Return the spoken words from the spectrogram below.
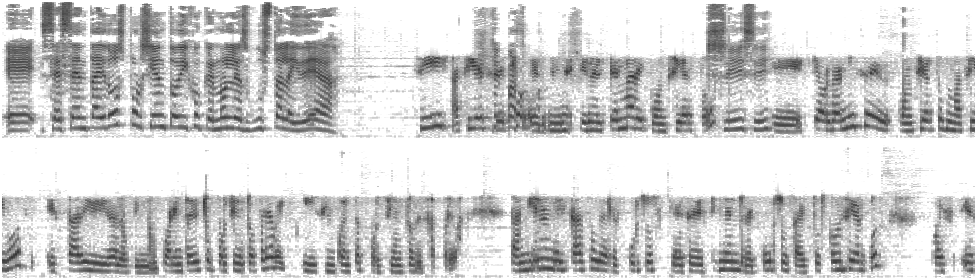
Eh, 62% dijo que no les gusta la idea. Sí, así es. De hecho, en, el tema de conciertos, sí, sí. Eh, que organice conciertos masivos, está dividida la opinión. 48% aprueba y 50% desaprueba. También en el caso de recursos que se destinen recursos a estos conciertos, pues es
